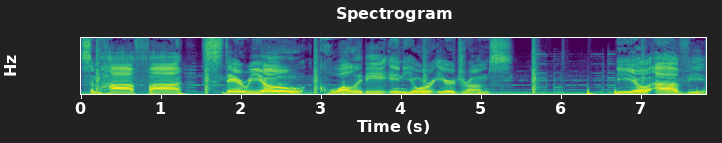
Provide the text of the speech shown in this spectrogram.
some hi fi stereo quality in your eardrums. Yo, Avi,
